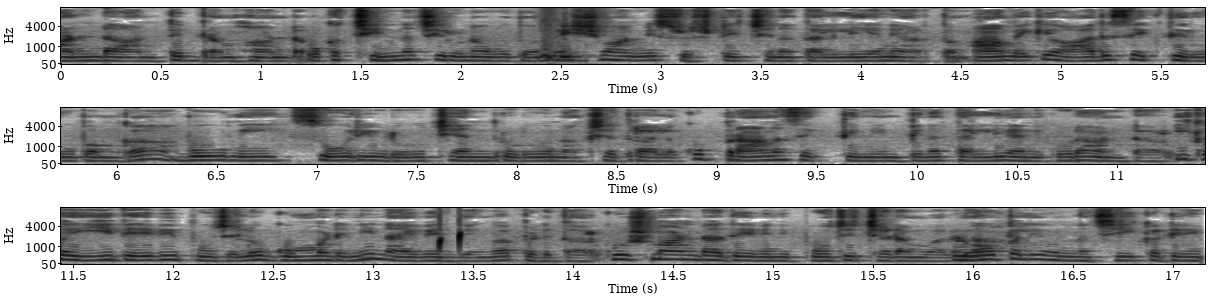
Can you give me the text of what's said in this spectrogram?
అండ అంటే బ్రహ్మాండ. ఒక చిన్న చిరునవ్వుతో విశ్వాన్ని సృష్టించిన తల్లి అని అర్థం. ఆమెకి ఆదిశక్తి రూపంగా భూమి సూర్యుడు చంద్రుడు నక్షత్రాలకు ప్రాణశక్తి నింపిన తల్లి అని కూడా అంటారు. ఇక ఈ దేవి పూజలో గుమ్మడిని నైవేద్యంగా పెడతారు. కూష్మాండా దేవిని పూజించడం వల్ల లోపలి ఉన్న చీకటిని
